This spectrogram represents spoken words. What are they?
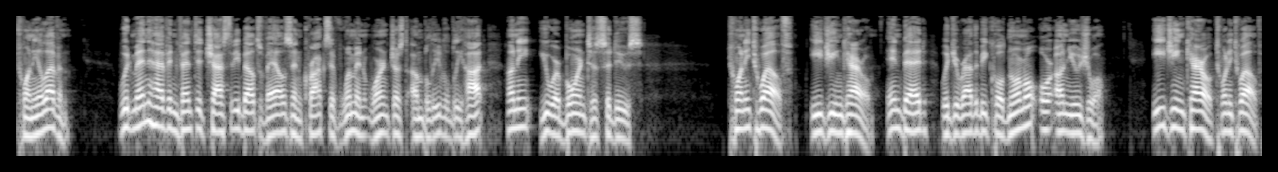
2011. Would men have invented chastity belts, veils, and crocs if women weren't just unbelievably hot? Honey, you were born to seduce. 2012. E. Jean Carroll. In bed, would you rather be called normal or unusual? E. Jean Carroll, 2012.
